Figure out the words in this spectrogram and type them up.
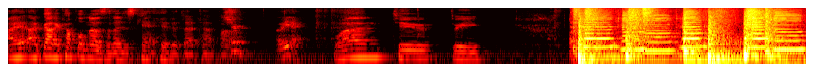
I, I've got a couple notes that I just can't hit at that tempo. Sure. Oh yeah. One, two, three.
